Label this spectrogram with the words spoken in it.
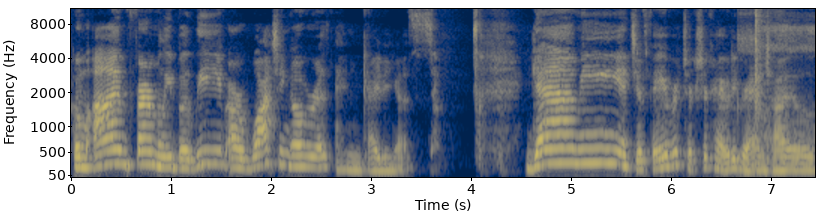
whom I firmly believe are watching over us and guiding us. Gammy, it's your favorite Trickster Coyote grandchild.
